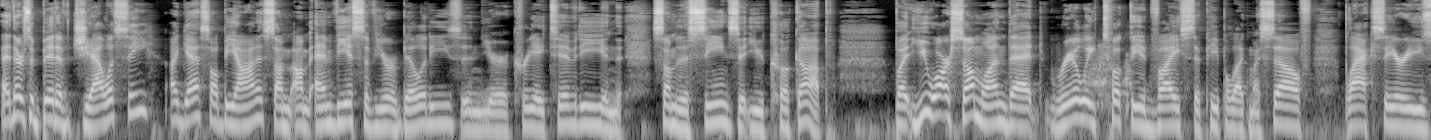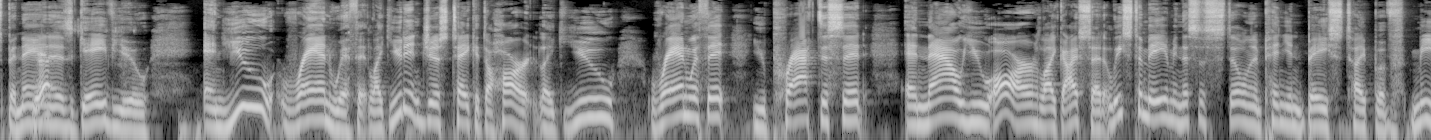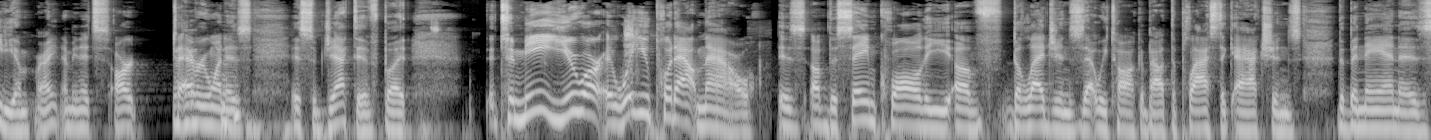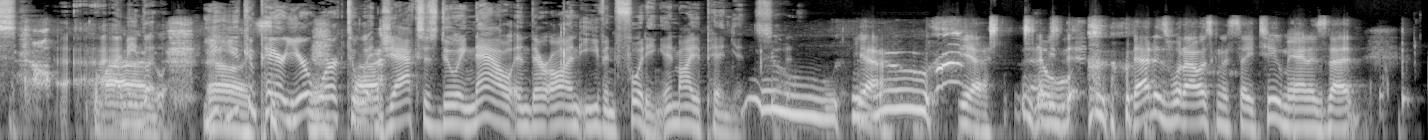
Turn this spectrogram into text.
Uh, there's a bit of jealousy, I guess. I'll be honest. I'm, I'm envious of your abilities and your creativity and some of the scenes that you cook up but you are someone that really took the advice that people like myself, Black Series, Bananas yes. gave you, and you ran with it. Like you didn't just take it to heart, like you ran with it, you practice it, and now you are, like I've said, at least to me, I mean, this is still an opinion based type of medium, right? I mean, it's art to mm-hmm. everyone mm-hmm. is is subjective, but to me, you are what you put out now is of the same quality of the legends that we talk about the plastic actions the bananas. Uh, i mean you, you, compare your work to what jax is doing now and they're on even footing in my opinion so. yeah. Yeah. I mean, that is what i was going to say too man is that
